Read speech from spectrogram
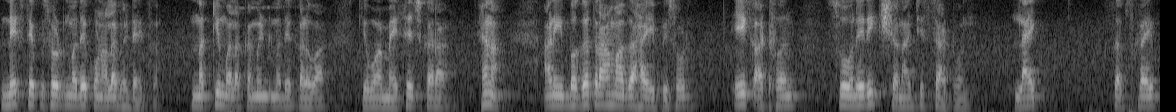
नेक्स्ट एपिसोडमध्ये कोणाला भेटायचं नक्की मला कमेंटमध्ये कळवा किंवा मेसेज करा है ना? आणि बघत राहा माझा हा एपिसोड. एक आठवण सोनेरी क्षणाची साठवण. लाईक सबस्क्राईब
